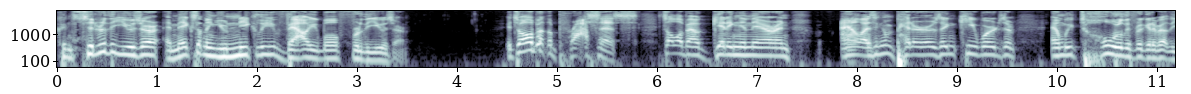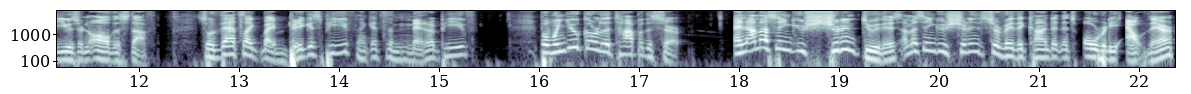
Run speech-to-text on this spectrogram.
consider the user, and make something uniquely valuable for the user. It's all about the process. It's all about getting in there and analyzing competitors and keywords and and we totally forget about the user and all this stuff. So that's like my biggest peeve. Like it's the meta peeve. But when you go to the top of the SERP, and I'm not saying you shouldn't do this. I'm not saying you shouldn't survey the content that's already out there.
